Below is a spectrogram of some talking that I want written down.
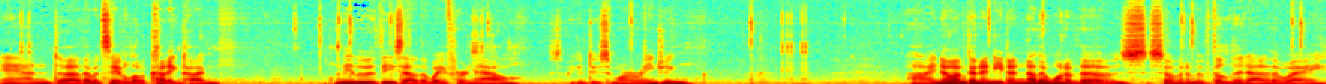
and uh, that would save a little cutting time. Let me move these out of the way for now, so we can do some more arranging. I know I'm going to need another one of those, so I'm going to move the lid out of the way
